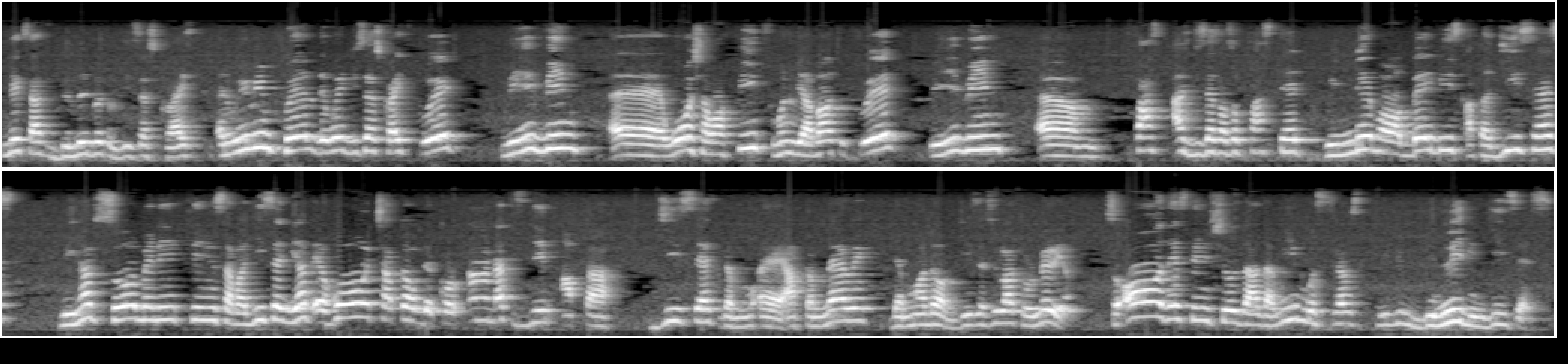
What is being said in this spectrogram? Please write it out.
makes us believers of Jesus Christ. And we even pray the way Jesus Christ prayed. We even uh, wash our feet when we are about to pray. We even um, fast as Jesus also fasted. We name our babies after Jesus. We have so many things about Jesus. We have a whole chapter of the Quran that is named after Jesus, the, uh, after Mary, the mother of Jesus, Surah to Miriam. So all these things shows us that we Muslims even believe in Jesus.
